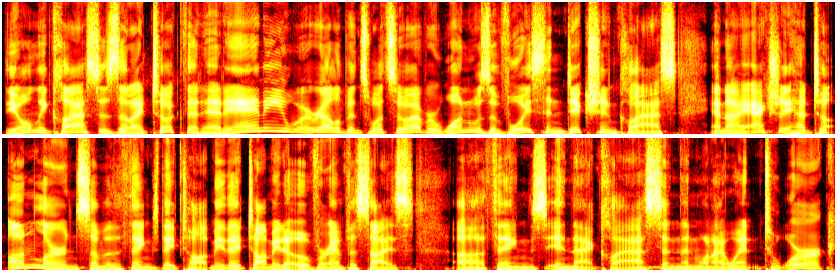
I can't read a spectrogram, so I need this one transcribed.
the only classes that I took that had any relevance whatsoever, one was a voice and diction class, and I actually had to unlearn some of the things they taught me. They taught me to overemphasize uh, things in that class, and then when I went to work,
